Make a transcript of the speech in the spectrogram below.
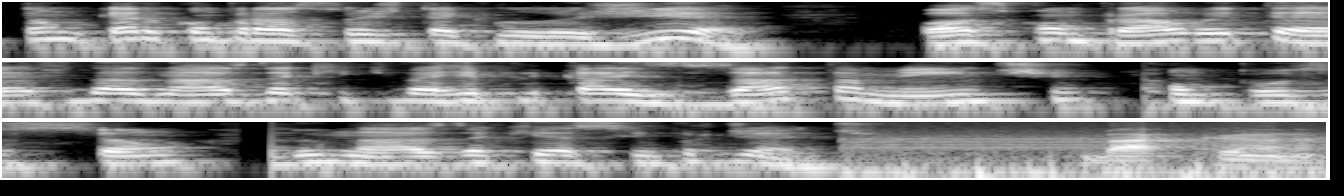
Então, quero comprar ações de tecnologia, posso comprar o ETF da Nasdaq que vai replicar exatamente a composição do Nasdaq e assim por diante. Bacana.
